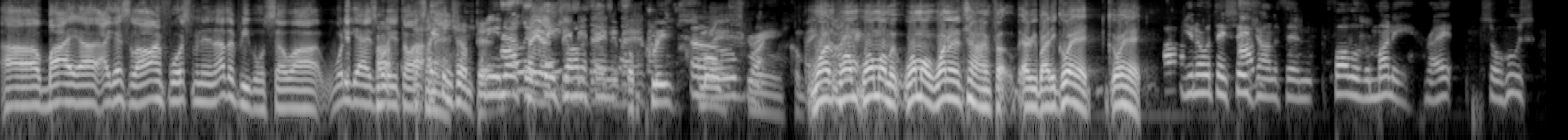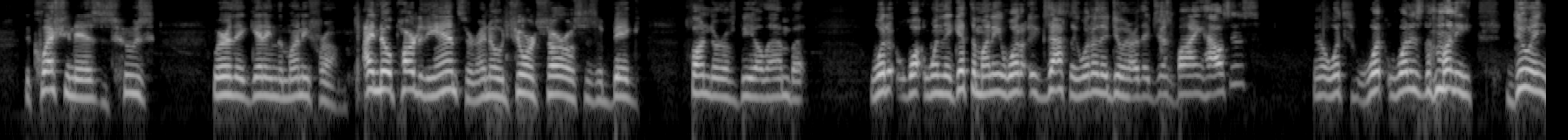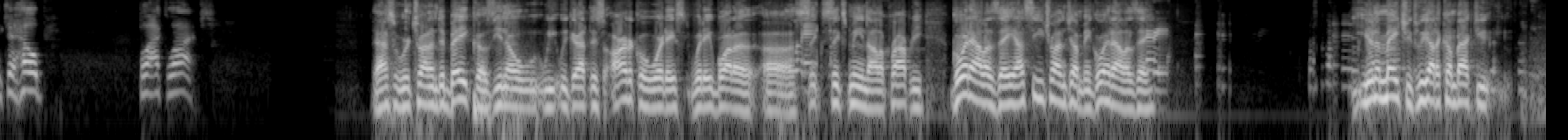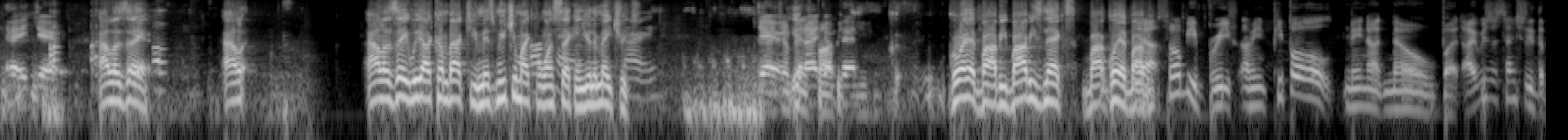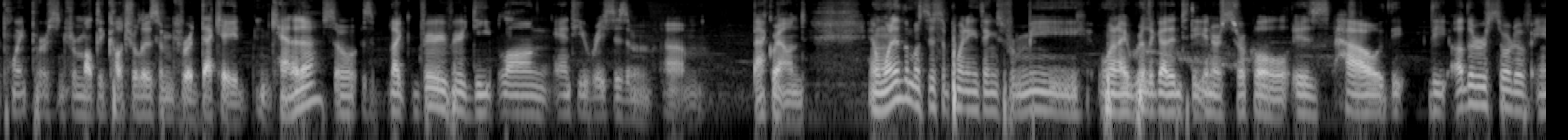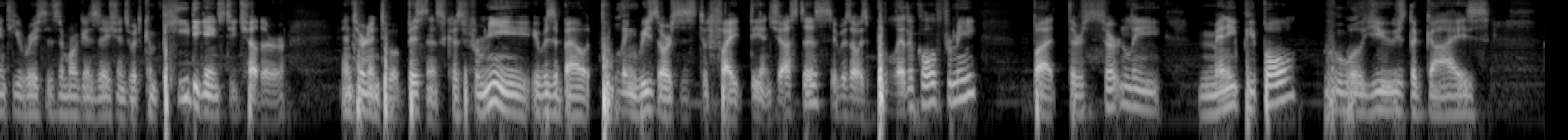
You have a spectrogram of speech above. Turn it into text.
uh, by uh, I guess law enforcement and other people. So, uh, what do you guys? What are your thoughts I, on I can that? jump in. you know what they say, uh, Jonathan? Complete Oh, smoke screen. Complete One, smoke one, one moment, one moment, one at a time. fo- Everybody, go ahead, go ahead. You know what they say, Jonathan? Follow the money, right? So who's the question is, is who's where are they getting the money from? I know part of the answer. I know George Soros is a big funder of BLM, but what what when they get the money, what exactly what are they doing? Are they just buying houses? You know, what's what what is the money doing to help black lives? That's what we're trying to debate because you know we, we got this article where they where they bought a, uh six six million dollar property. Go ahead, Alizé. I see you trying to jump in. Go ahead, Alizé. You're in the matrix. We got to come back to you, Hey, Jerry. Alizé. Al- Alizé, we got to come back to you. Miss, mute your mic for one second. You're in the matrix. Sorry. Can I Jerry, jump can in, I jump Bobby? in? Go ahead, Bobby. Bobby's next. Bob, go ahead, Bobby. Yeah, so I'll be brief. I mean, people may not know, but I was essentially the point person for multiculturalism for a decade in Canada. So it was like very, very deep, long anti-racism um, background. And one of the most disappointing things for me when I really got into the inner circle is how the the other sort of anti-racism organizations would compete against each other and turn it into a business. Because for me, it was about pooling resources to fight the injustice. It was always political for me, but there's certainly many people who will use the guise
